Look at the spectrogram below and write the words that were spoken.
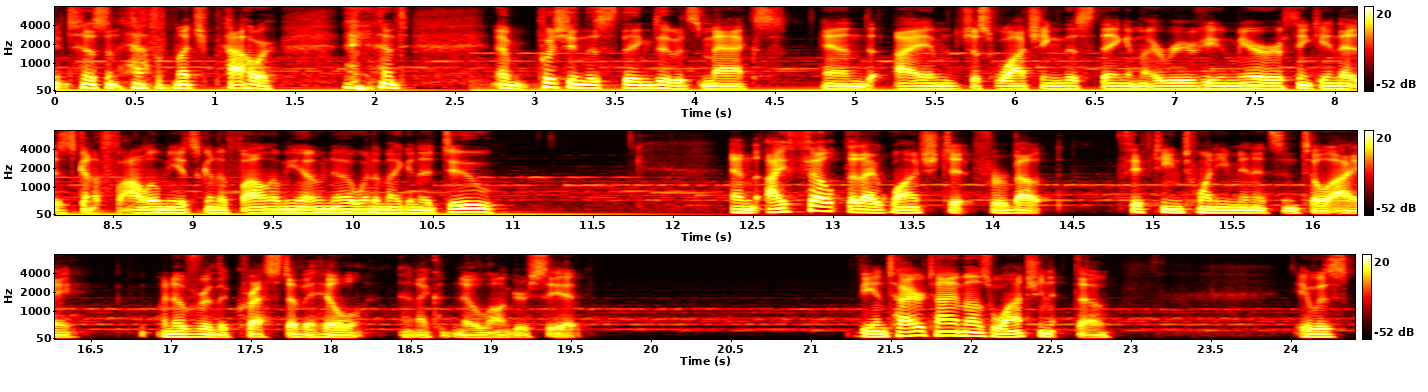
it doesn't have much power. And I'm pushing this thing to its max. And I am just watching this thing in my rearview mirror, thinking that it's going to follow me. It's going to follow me. Oh no, what am I going to do? And I felt that I watched it for about 15, 20 minutes until I went over the crest of a hill and I could no longer see it. The entire time I was watching it, though, it was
